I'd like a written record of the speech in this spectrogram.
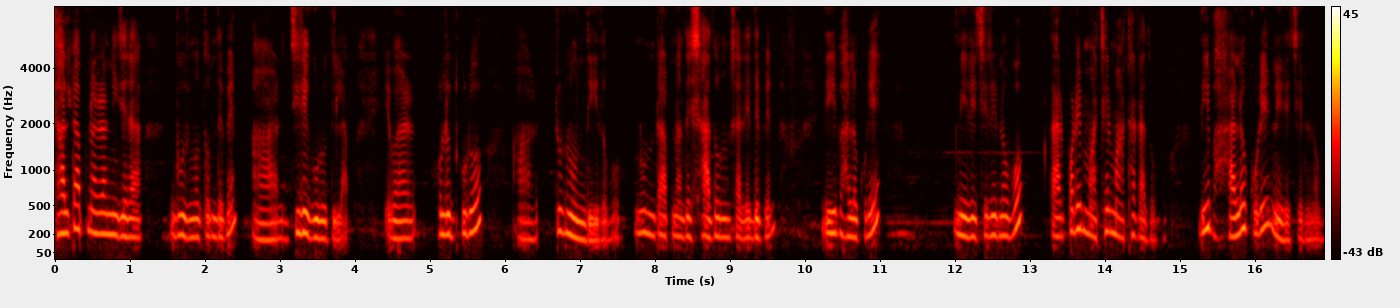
ঝালটা আপনারা নিজেরা বুঝ মতন দেবেন। আর জিরে গুঁড়ো দিলাম। এবার হলুদ গুঁড়ো আর একটু নুন দিয়ে দেবো। নুনটা আপনাদের স্বাদ অনুসারে দেবেন। দিয়ে ভালো করে নেড়ে চেড়ে নেব। তারপরে মাছের মাথাটা দেবো। দিয়ে ভালো করে নেড়ে চেড়ে নেব।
